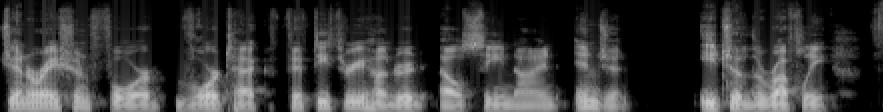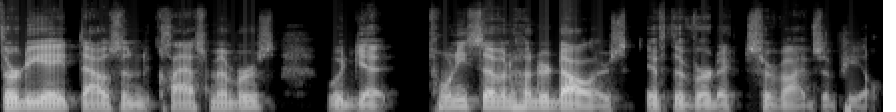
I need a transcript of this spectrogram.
Generation 4 Vortec 5300 LC9 engine. Each of the roughly 38,000 class members would get $2,700 if the verdict survives appeal.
